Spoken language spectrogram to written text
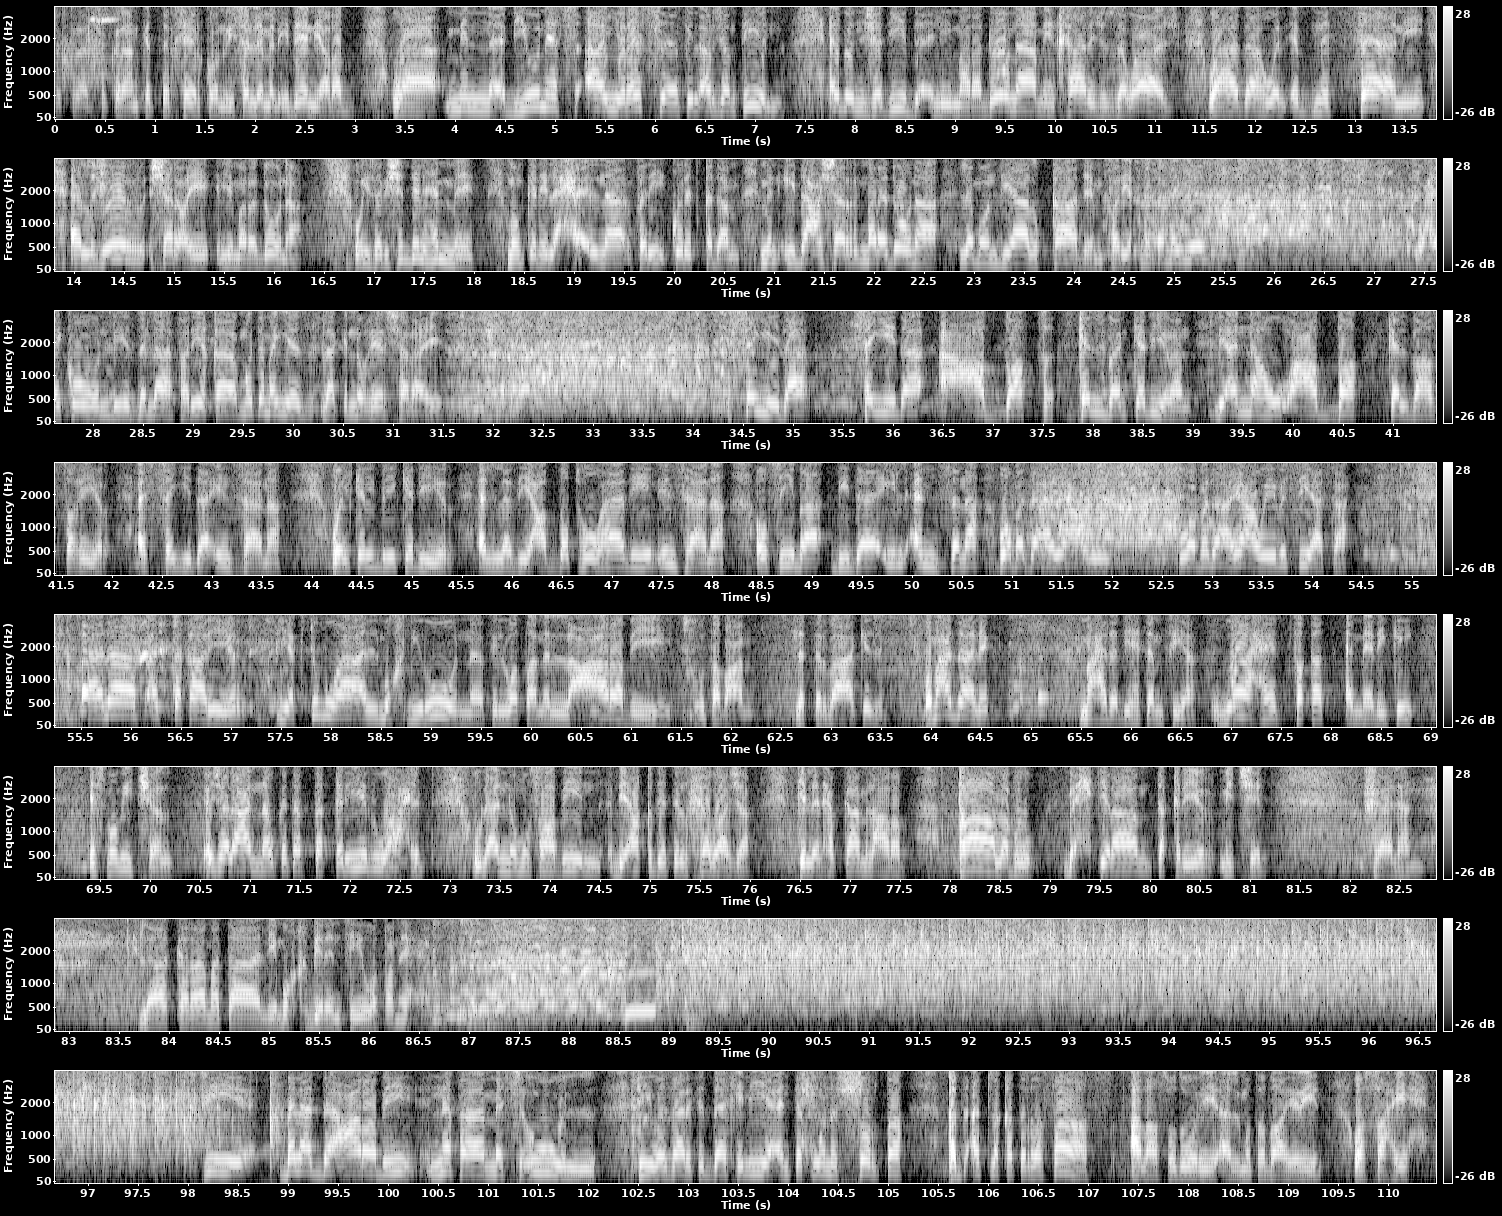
شكرا شكرا. كتر خيركم ويسلم الإيدين يا رب. ومن بيونس آيرس في الأرجنتين ابن جديد لمارادونا من خارج الزواج. وهذا هو الابن الثاني الغير شرعي لمارادونا. وإذا بشد الهمه ممكن يلحق لنا فريق كرة قدم من 11 مارادونا لمونديال قادم. فريق متميز؟ وحيكون بإذن الله فريق متميز لكنه غير شرعي. السيدة سيدة عضت كلبا كبيرا لأنه عض كلبها الصغير. السيدة إنسانة والكلب الكبير الذي عضته هذه الإنسانة أصيب بداء الأنسنة وبدأ يعوي وبدأ يعوي بالسياسة. آلاف التقارير يكتبها المخبرون في الوطن العربي. وطبعا ثلاث ارباعها كذب. ومع ذلك ما حدا بيهتم فيها. واحد فقط أمريكي اسمه ميتشل. اجى لعنا وكتب تقرير واحد. ولأنه مصابين بعقدة الخواجة. كل الحكام العرب طالبوا باحترام تقرير ميتشل. فعلا. لا كرامة لمخبر في وطنه. في في بلد عربي نفى مسؤول في وزارة الداخلية أن تكون الشرطة قد أطلقت الرصاص على صدور المتظاهرين والصحيح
